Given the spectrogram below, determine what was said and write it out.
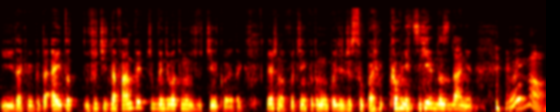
i tak mi pyta, ej, to wrzucić na fanpage, czy będziemy o tym mówić w odcinku? Ja tak, wiesz, no, w odcinku to mógł powiedzieć, że super, koniec, jedno zdanie. No i No.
